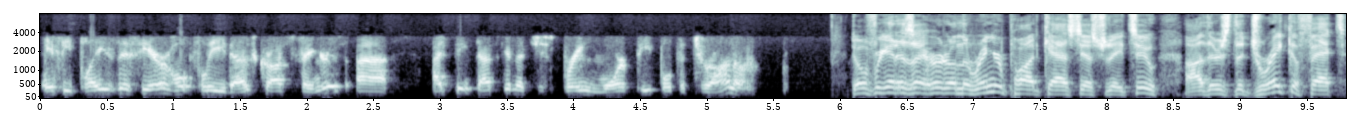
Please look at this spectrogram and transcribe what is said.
if he plays this year, hopefully he does, cross fingers, uh, I think that's going to just bring more people to Toronto. Don't forget, as I heard on the Ringer podcast yesterday too, uh, there's the Drake effect.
